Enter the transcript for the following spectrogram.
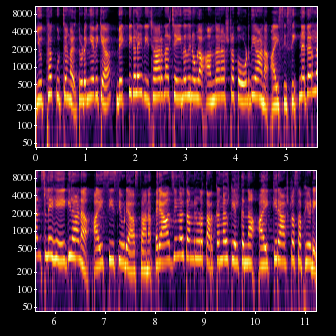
യുദ്ധക്കുറ്റങ്ങൾ തുടങ്ങിയവയ്ക്ക് വ്യക്തികളെ വിചാരണ ചെയ്യുന്നതിനുള്ള അന്താരാഷ്ട്ര കോടതിയാണ് ഐ സി സി. നെതർലൻഡ്സിലെ ഹേഗിലാണ് ഐ സി സിയുടെ ആസ്ഥാനം. രാജ്യങ്ങൾ തമ്മിലുള്ള തർക്കങ്ങൾ കേൾക്കുന്ന ഐക്യരാഷ്ട്രസഭയുടെ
